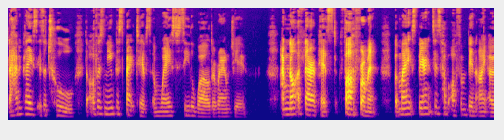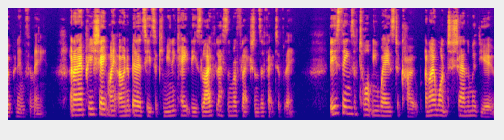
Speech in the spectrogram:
The Happy Place is a tool that offers new perspectives and ways to see the world around you. I'm not a therapist, far from it, but my experiences have often been eye opening for me, and I appreciate my own ability to communicate these life lesson reflections effectively. These things have taught me ways to cope, and I want to share them with you,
